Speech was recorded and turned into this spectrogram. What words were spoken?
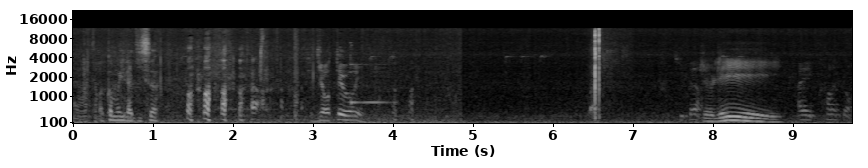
Alors attends. Comment il a dit ça? Je dis en théorie. Super. Joli. Allez, prends la corde.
